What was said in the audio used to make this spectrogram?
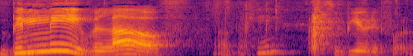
Believe love okay beautiful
